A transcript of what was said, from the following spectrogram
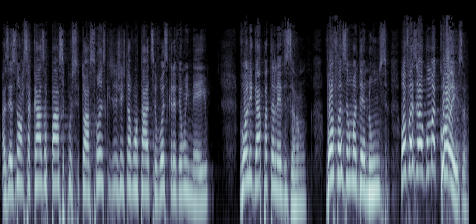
Às vezes nossa casa passa por situações que a gente dá vontade, se eu vou escrever um e-mail, vou ligar para a televisão, vou fazer uma denúncia, vou fazer alguma coisa.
